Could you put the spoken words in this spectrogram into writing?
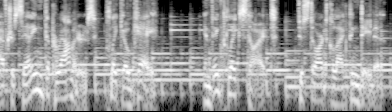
After setting the parameters, click OK and then click Start to start collecting data.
